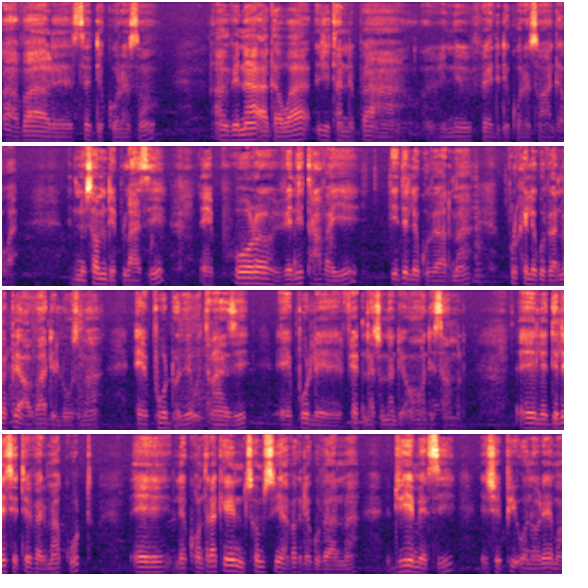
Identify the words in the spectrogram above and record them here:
d'avoir euh, cette décoration. En venant à Gawa, je ne pas à venir faire des décorations à Gawa nous sommes déplacés pour venir travailler, aider le gouvernement, pour que le gouvernement puisse avoir des logements et pour donner au transit et pour les fêtes nationales du 11 décembre. Et le délai c'était vraiment court et le contrat que nous sommes signés avec le gouvernement, Dieu merci, j'ai pu honorer mon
